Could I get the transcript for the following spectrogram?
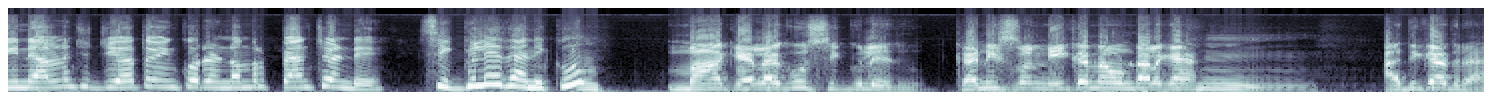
ఈ నెల నుంచి జీతం ఇంకో రెండు వందలు పెంచండి. సిగ్గులేదా నీకు? మాకెలాగూ సిగ్గులేదు. కనీసం నీకన్నా ఉండాలిగా. అది కాదురా.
